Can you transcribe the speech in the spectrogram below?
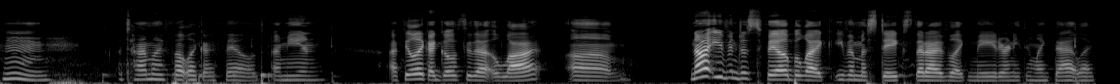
Hmm a time I felt like I failed. I mean, I feel like I go through that a lot. Um, not even just fail, but like even mistakes that I've like made or anything like that. Like,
